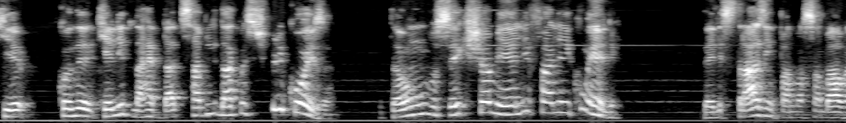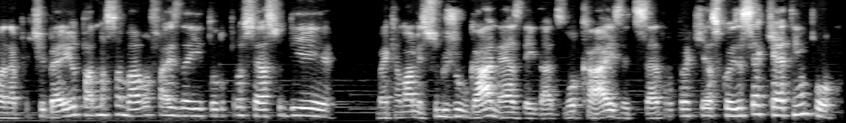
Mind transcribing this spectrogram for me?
que, quando, que ele, na realidade, sabe lidar com esse tipo de coisa. Então, você que chame ele, fale aí com ele. Daí eles trazem Padmasambhava né, para o Tibete e o Padmasambhava faz daí todo o processo de como é que é o nome, subjugar né, as deidades locais, etc., para que as coisas se aquietem um pouco.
